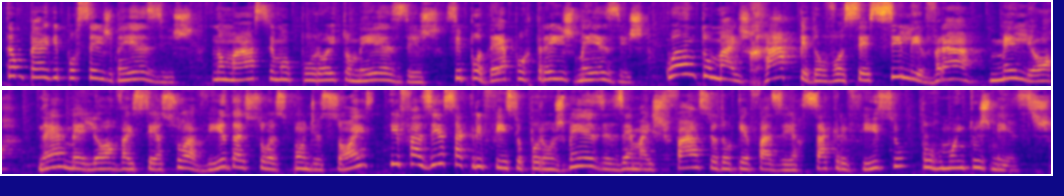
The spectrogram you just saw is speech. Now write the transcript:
Então pegue por seis meses, no máximo por oito meses, se puder por três meses. Quanto mais rápido você se livrar, melhor né? Melhor vai ser a sua vida, as suas condições. E fazer sacrifício por uns meses é mais fácil do que fazer sacrifício por muitos meses.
